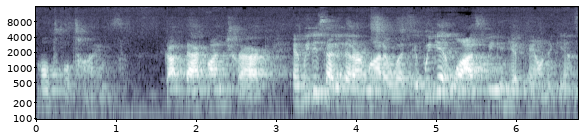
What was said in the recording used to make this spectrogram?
multiple times got back on track, and we decided that our motto was if we get lost, we can get found again.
